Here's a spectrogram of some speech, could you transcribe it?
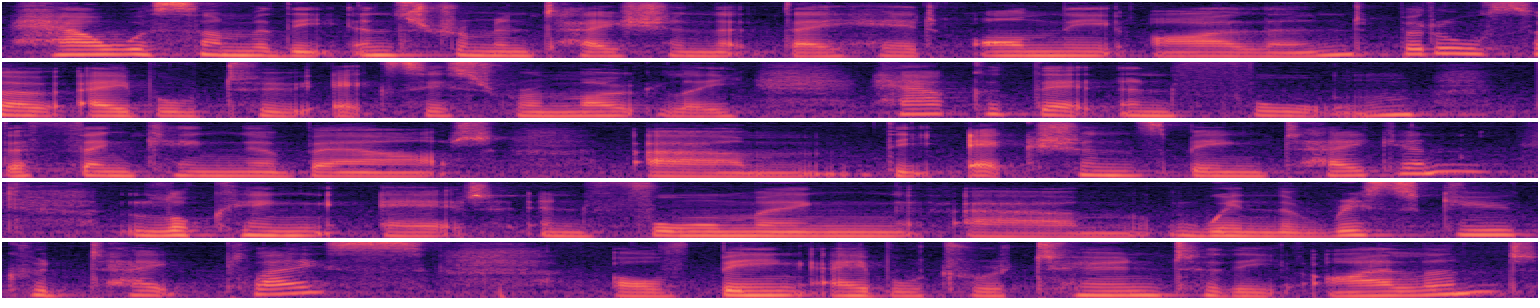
how were some of the instrumentation that they had on the island, but also able to access remotely, how could that inform the thinking about um, the actions being taken, looking at informing um, when the rescue could take place, of being able to return to the island.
